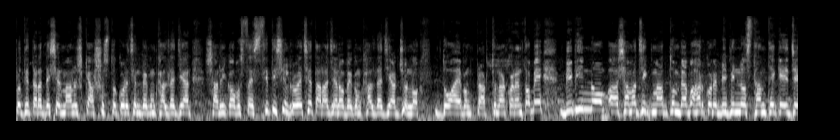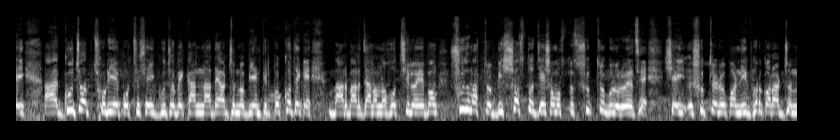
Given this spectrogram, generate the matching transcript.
প্রতি তারা দেশের মানুষকে আশ্বস্ত করেছেন। বেগম খালদা জিয়ার শারীরিক অবস্থায় স্থিতিশীল রয়েছে, তারা যেন বেগম খালদা জিয়ার জন্য দোয়া এবং প্রার্থনা করেন। তবে বিভিন্ন সামাজিক মাধ্যম ব্যবহার করে বিভিন্ন স্থান থেকে যেই গুজব ছড়িয়ে পড়ছে, সেই গুজবে কান না দেওয়ার জন্য বিএনপির পক্ষ থেকে বারবার জানানো হচ্ছিল এবং শুধুমাত্র বিশ্বস্ত যে সমস্ত সূত্রগুলো রয়েছে, সেই সূত্রের উপর নির্ভর করার জন্য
